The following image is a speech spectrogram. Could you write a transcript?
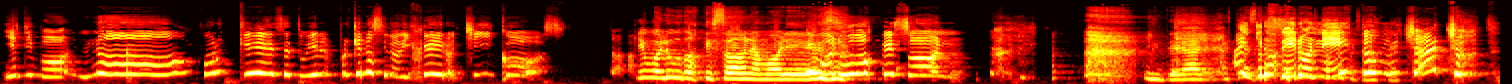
y es tipo, no, ¿por qué se tuvieron, por qué no se lo dijeron, chicos? Qué boludos que son, amores. ¡Qué boludos que son! Literal. Hay que ser honestos, muchachos.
